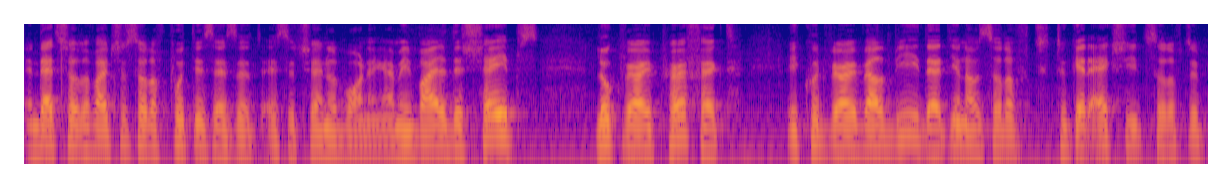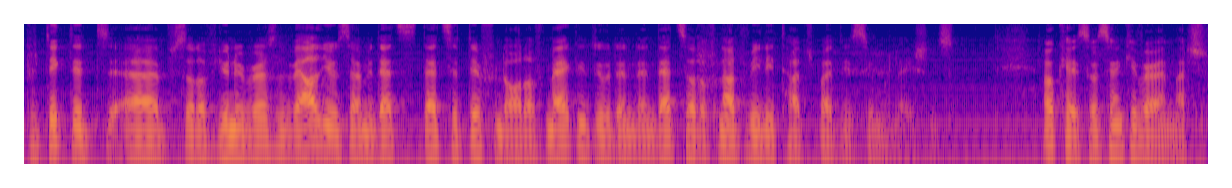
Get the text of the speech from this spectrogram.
And that's sort of, I just sort of put this as a, as a channel warning. I mean, while the shapes look very perfect, it could very well be that, you know, sort of to get actually sort of the predicted uh, sort of universal values, I mean, that's, that's a different order of magnitude, and, and that's sort of not really touched by these simulations. Okay, so thank you very much.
